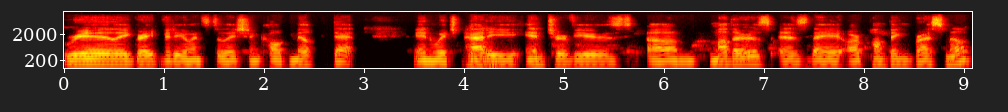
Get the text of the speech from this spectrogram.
really great video installation called Milk Debt in which. Patty interviews um, mothers as they are pumping breast milk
